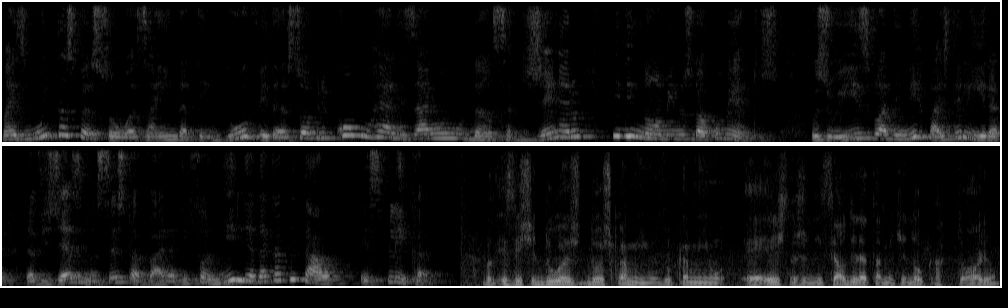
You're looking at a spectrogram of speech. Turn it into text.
mas muitas pessoas ainda têm dúvidas sobre como realizar uma mudança de gênero e de nome nos documentos. O juiz Vladimir Paz de Lira, da 26ª Vara de Família da capital, explica. Existem duas, dois caminhos. O caminho é extrajudicial, diretamente no cartório,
